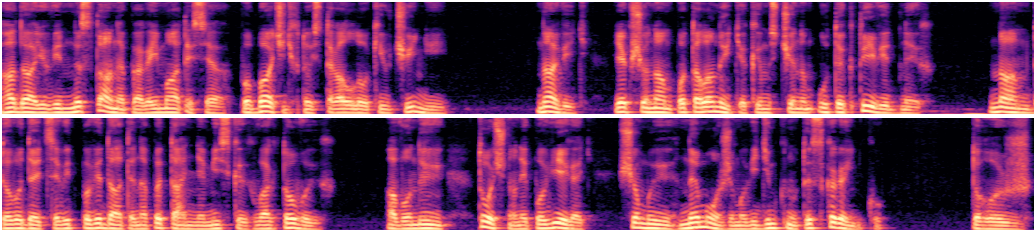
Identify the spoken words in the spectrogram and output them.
гадаю, він не стане перейматися, побачить хтось траллоків чи ні. Навіть якщо нам поталанить якимсь чином утекти від них, нам доведеться відповідати на питання міських вартових, а вони точно не повірять, що ми не можемо відімкнути скриньку. Тож.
